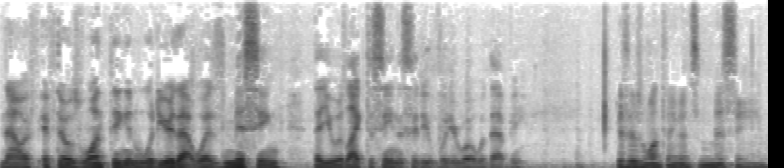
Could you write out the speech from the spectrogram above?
Now, if, if there was one thing in Whittier that was missing that you would like to see in the city of Whittier, what would that be? If there's one thing that's missing,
